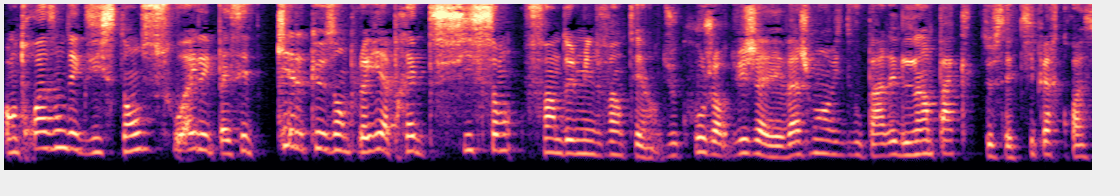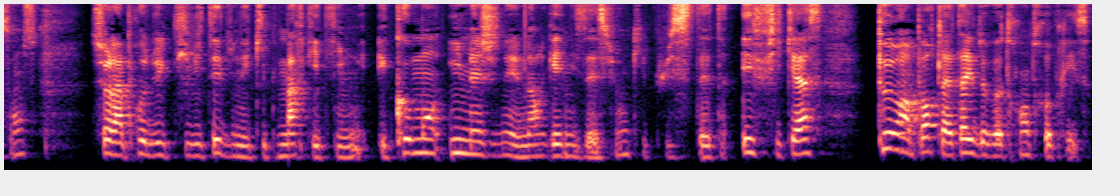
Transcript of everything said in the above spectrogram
En trois ans d'existence, Swile est passé de quelques employés à près de 600 fin 2021. Du coup, aujourd'hui, j'avais vachement envie de vous parler de l'impact de cette hyper-croissance sur la productivité d'une équipe marketing et comment imaginer une organisation qui puisse être efficace, peu importe la taille de votre entreprise.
